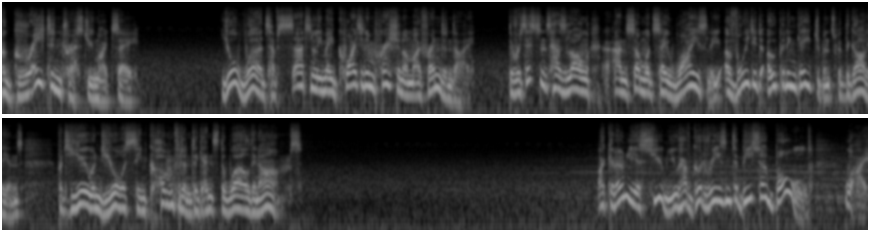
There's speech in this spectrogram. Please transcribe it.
A great interest, you might say. Your words have certainly made quite an impression on my friend and I. The Resistance has long, and some would say wisely, avoided open engagements with the Garleans, but you and yours seem confident against the world in arms. I can only assume you have good reason to be so bold. Why,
